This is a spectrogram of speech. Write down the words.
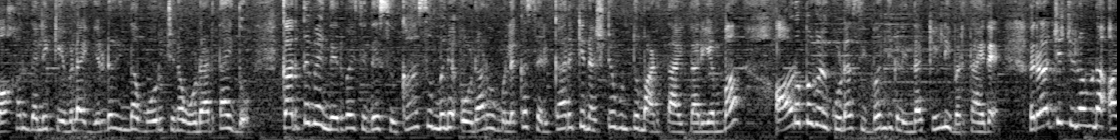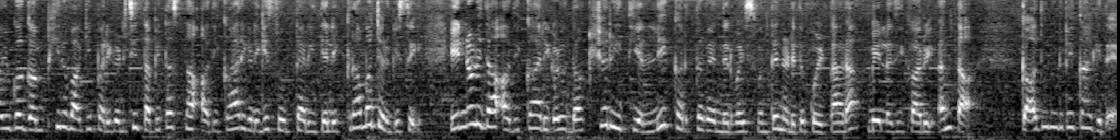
ವಾಹನದಲ್ಲಿ ಕೇವಲ ಎರಡರಿಂದ ಮೂರು ಜನ ಓಡಾಡ್ತಾ ಇದ್ದು, ಕರ್ತವ್ಯ ನಿರ್ವಹಿಸದೆ ಸುಖಾಸುಮ್ಮನೆ ಓಡಾಡುವ ಮೂಲಕ ಸರ್ಕಾರಕ್ಕೆ ನಷ್ಟ ಉಂಟು ಮಾಡ್ತಾ ಇದ್ದಾರೆ ಎಂಬ ಆರೋಪಗಳು ಕೂಡ ಸಿಬ್ಬಂದಿಗಳಿಂದ ಕೇಳಿ ಬರ್ತಾ ಇದೆ. ರಾಜ್ಯ ಚುನಾವಣಾ ಆಯೋಗ ಗಂಭೀರವಾಗಿ ಪರಿಗಣಿಸಿ ತಪಿತಸ್ಥ ಅಧಿಕಾರಿಗಳಿಗೆ ಸೂಕ್ತ ರೀತಿಯಲ್ಲಿ ಕ್ರಮ ಜರುಗಿಸಿ. ಇನ್ನುಳಿದ ಅಧಿಕಾರಿಗಳು ದಕ್ಷ ರೀತಿಯಲ್ಲಿ ಕರ್ತವ್ಯ ನಿರ್ವಹಿಸುವಂತೆ ನಡೆದುಕೊಳ್ತಾರ ಮೇಲಧಿಕಾರಿ ಅಂತ ಕಾದು ನೋಡಬೇಕಾಗಿದೆ.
